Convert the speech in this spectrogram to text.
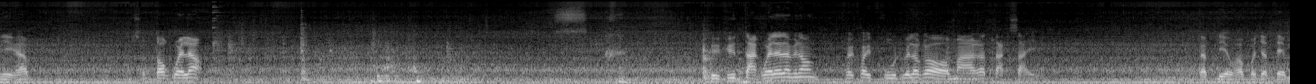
นี่ครับ สต็อกไว้แล้ว คือคือตักไว้แล้วนะพี่น้อง ค่อยๆขูดไว้แล้วก็มาก็ตักใส่แป๊บเดียวครับก็จะเต็ม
